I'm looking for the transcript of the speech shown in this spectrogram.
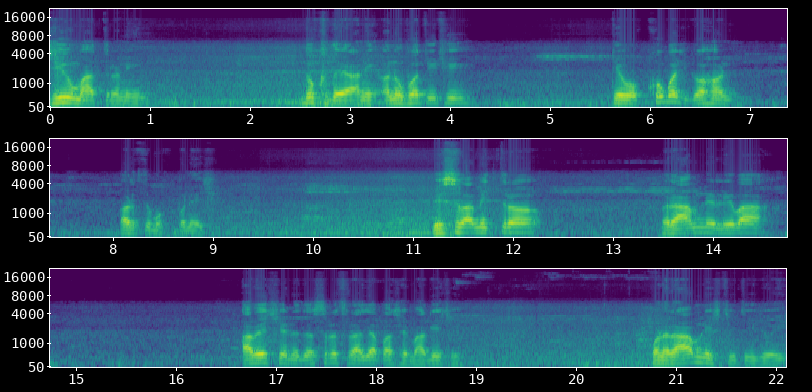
જીવ માત્રની દુઃખ દયાની અનુભૂતિથી તેઓ ખૂબ જ ગહન અર્થમુખ બને છે. વિશ્વામિત્ર રામને લેવા આવે છે અને દશરથ રાજા પાસે માગે છે. પણ રામની સ્થિતિ જોઈ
